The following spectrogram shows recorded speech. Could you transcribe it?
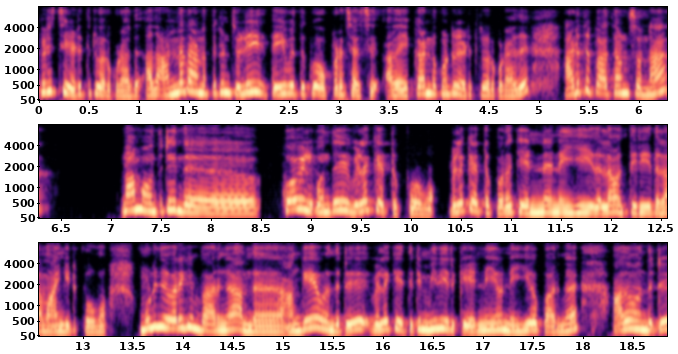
பிரித்து எடுத்துட்டு வரக்கூடாது. அது அன்னதானத்துக்குன்னு சொல்லி தெய்வத்துக்கு ஒப்படைச்சாச்சு. அதை எக்காந்து கொண்டு எடுத்துட்டு வரக்கூடாது. அடுத்து பார்த்தோம்னு சொன்னா நாம வந்துட்டு இந்த கோவிலுக்கு வந்து விளக்கேற்ற போவோம். விளக்கேற்ற போறதுக்கு என்ன நெய் இதெல்லாம் திரி இதெல்லாம் வாங்கிட்டு போவோம். முடிஞ்ச வரைக்கும் பாருங்கள் அந்த அங்கேயே வந்துட்டு விளக்கேற்றிட்டு மீதி இருக்க எண்ணெயோ நெய்யோ பாருங்கள் அதை வந்துட்டு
